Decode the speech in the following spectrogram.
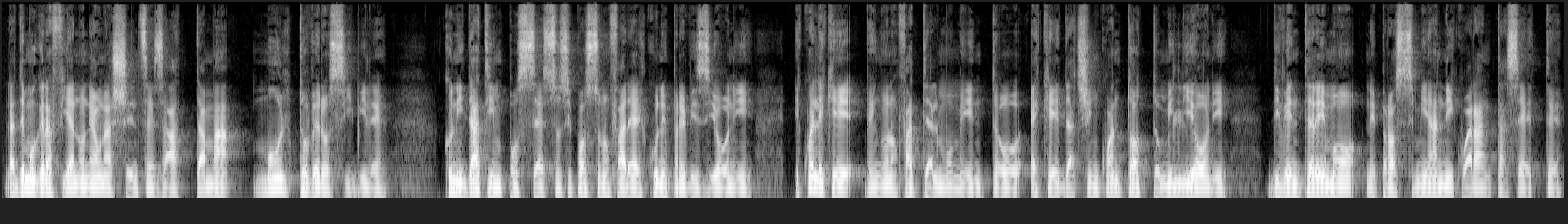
la demografia non è una scienza esatta, ma molto verosimile con i dati in possesso si possono fare alcune previsioni e quelle che vengono fatte al momento è che da 58 milioni diventeremo nei prossimi anni 47,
